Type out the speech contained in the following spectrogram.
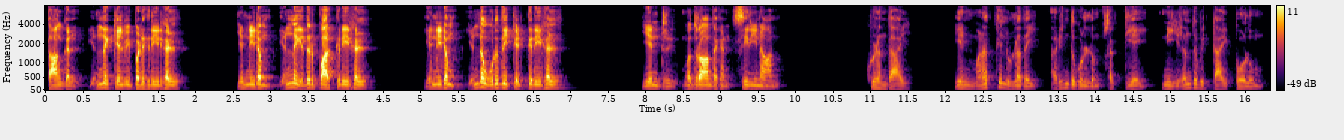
தாங்கள் என்ன கேள்விப்படுகிறீர்கள்? என்னிடம் என்ன எதிர்பார்க்கிறீர்கள்? என்னிடம் என்ன உறுதி கேட்கிறீர்கள்? என்று மதுராந்தகன் சீறினான். குழந்தாய் என் மனத்தில் உள்ளதை அறிந்து கொள்ளும் சக்தியை நீ இழந்துவிட்டாய் போலும்.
